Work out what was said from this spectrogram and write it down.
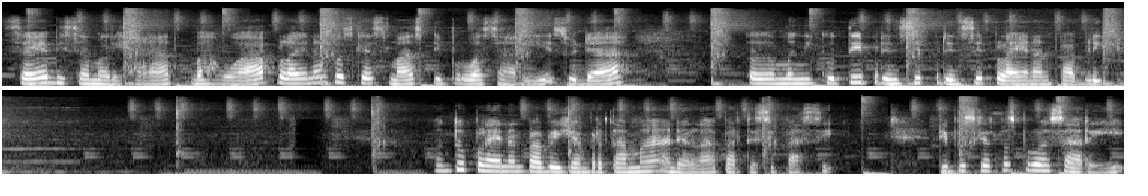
saya bisa melihat bahwa pelayanan Puskesmas di Purwasari sudah e, mengikuti prinsip-prinsip pelayanan publik. Untuk pelayanan publik yang pertama adalah partisipasi. Di Puskesmas Purwasari,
